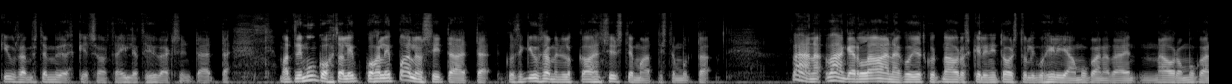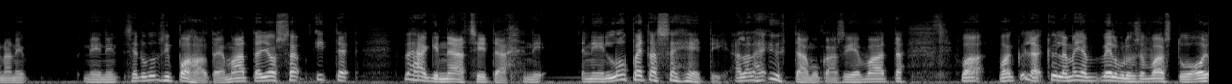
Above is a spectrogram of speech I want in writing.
kiusaamista myöskin, että se on sitä hiljaista hyväksyntää. Että, mä ajattelin, mun kohdalla oli, kohdalla oli paljon sitä, että kun se kiusaaminen ei ole kauhean systemaattista, mutta vähän, vähän kerralla aina, kun jotkut nauraskeli, niin toista tuli niin hiljaa mukana tai nauron mukana, niin, niin, niin se tuli tosi pahalta. Ja mä että jos sä itse vähänkin näet sitä, niin, niin lopeta se heti. Älä lähde yhtään mukaan siihen, vaan, että, vaan, vaan kyllä, kyllä meidän velvollisuus ja vastuu on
